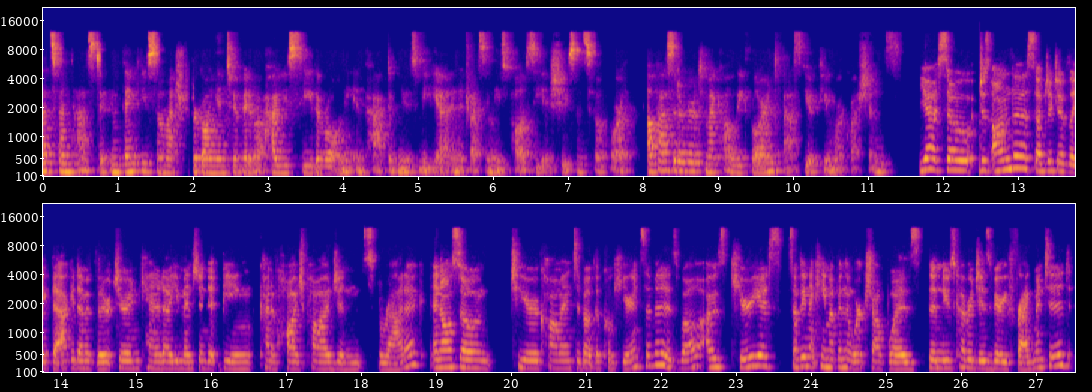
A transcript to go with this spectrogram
that's fantastic. And thank you so much for going into a bit about how you see the role and the impact of news media in addressing these policy issues and so forth. I'll pass it over to my colleague Lauren to ask you a few more questions. Yeah, so just on the subject of like the academic literature in Canada, you mentioned it being kind of hodgepodge and sporadic. And also to your comment about the coherence of it as well. I was curious, something that came up in the workshop was the news coverage is very fragmented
